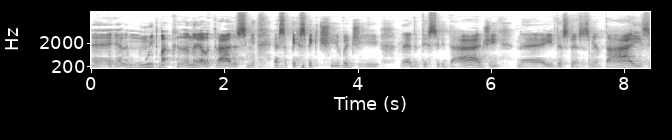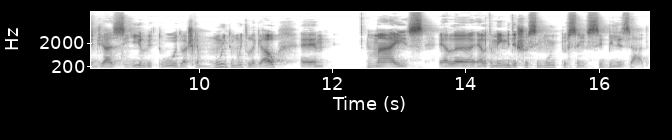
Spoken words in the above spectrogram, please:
É, ela é muito bacana. Ela traz, assim, essa perspectiva de, né, da terceira idade, né, e das doenças mentais, e de asilo e tudo. Eu acho que é muito, muito legal. É, mas ela, ela também me deixou assim, muito sensibilizado.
